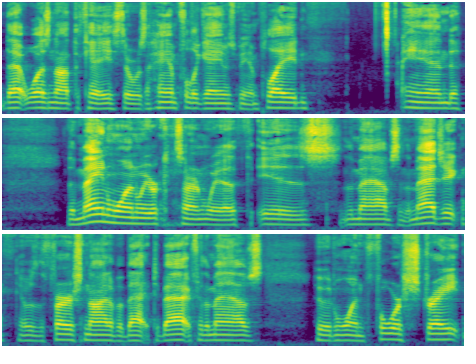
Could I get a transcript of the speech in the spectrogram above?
that was not the case. There was a handful of games being played, and the main one we were concerned with is the Mavs and the Magic. It was the first night of a back to back for the Mavs, who had won four straight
